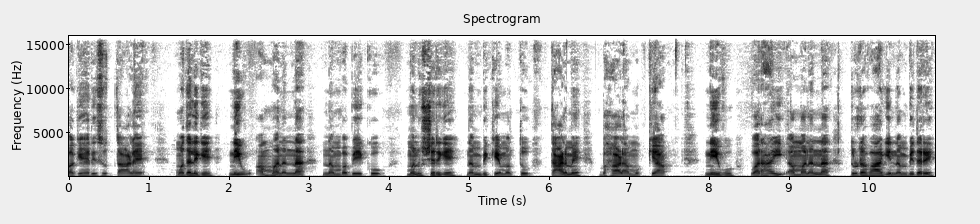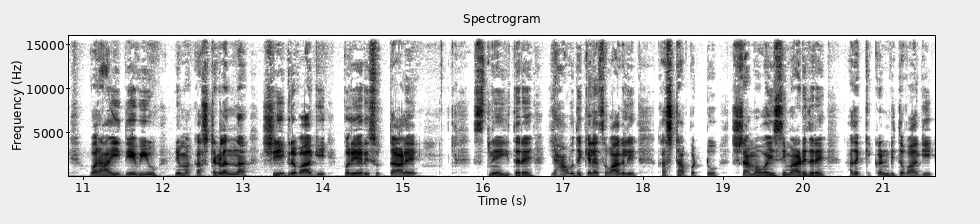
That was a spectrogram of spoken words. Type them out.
ಬಗೆಹರಿಸುತ್ತಾಳೆ. ಮೊದಲಿಗೆ ನೀವು ಅಮ್ಮನನ್ನು ನಂಬಬೇಕು. ಮನುಷ್ಯರಿಗೆ ನಂಬಿಕೆ ಮತ್ತು ತಾಳ್ಮೆ ಬಹಳ ಮುಖ್ಯ. ನೀವು ವರಾಯಿ ಅಮ್ಮನನ್ನು ದೃಢವಾಗಿ ನಂಬಿದರೆ ವರಾಯಿ ದೇವಿಯು ನಿಮ್ಮ ಕಷ್ಟಗಳನ್ನು ಶೀಘ್ರವಾಗಿ ಪರಿಹರಿಸುತ್ತಾಳೆ. ಸ್ನೇಹಿತರೆ, ಯಾವುದೇ ಕೆಲಸವಾಗಲಿ, ಕಷ್ಟಪಟ್ಟು ಶ್ರಮವಹಿಸಿ ಮಾಡಿದರೆ ಅದಕ್ಕೆ ಖಂಡಿತವಾಗಿ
